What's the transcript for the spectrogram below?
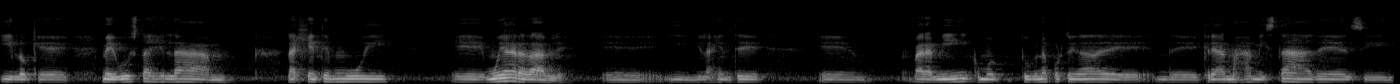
y lo que me gusta es la, la gente muy, eh, muy agradable. Eh, y la gente, para mí, como tuve una oportunidad de, de crear más amistades y,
